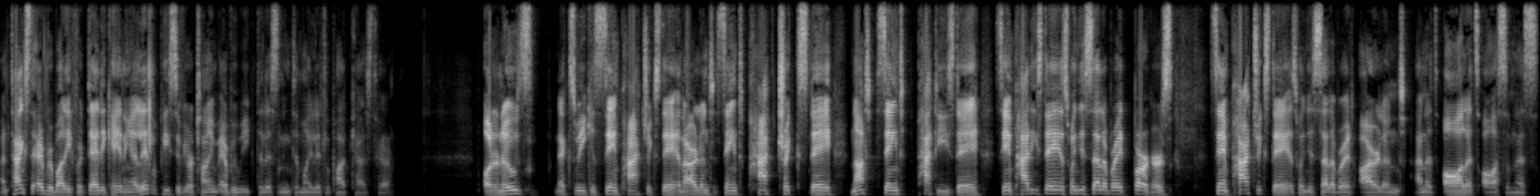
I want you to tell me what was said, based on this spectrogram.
And thanks to everybody for dedicating a little piece of your time every week to listening to my little podcast here. Other news next week is St. Patrick's Day in Ireland. St. Patrick's Day, not St. Patty's Day. St. Patty's Day is when you celebrate burgers. St. Patrick's Day is when you celebrate Ireland and it's all its awesomeness.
